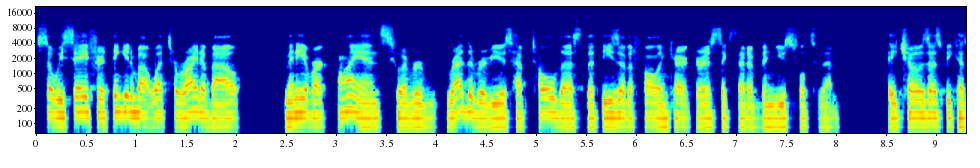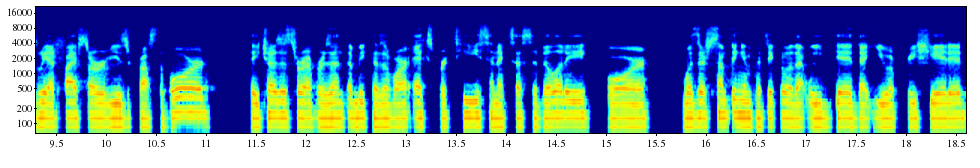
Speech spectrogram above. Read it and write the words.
So we say, if you're thinking about what to write about, many of our clients who have re- read the reviews have told us that these are the following characteristics that have been useful to them. They chose us because we had five star reviews across the board. They chose us to represent them because of our expertise and accessibility. Or was there something in particular that we did that you appreciated?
